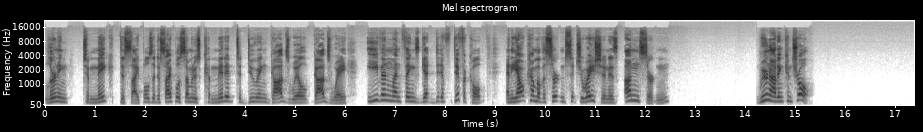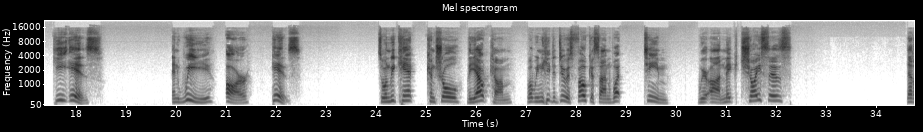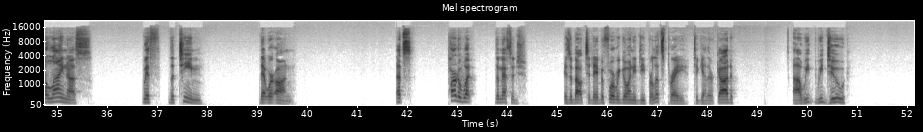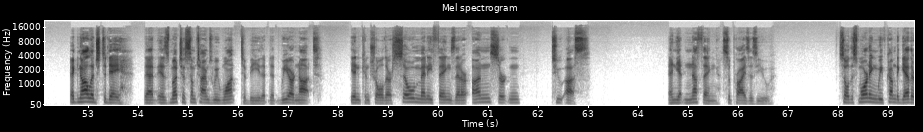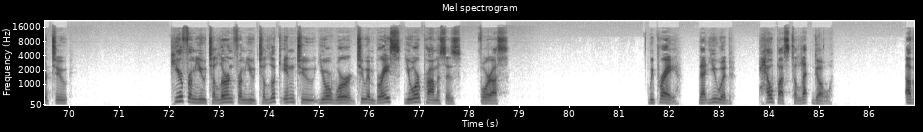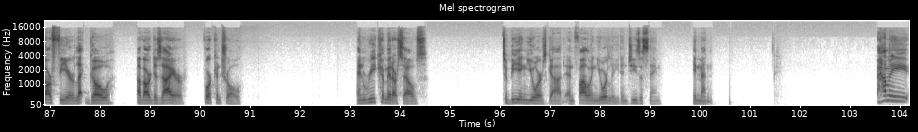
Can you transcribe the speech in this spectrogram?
learning to make disciples. A disciple is someone who's committed to doing God's will, God's way, even when things get dif- difficult and the outcome of a certain situation is uncertain. We're not in control. He is, and we are His. So when we can't control the outcome, what we need to do is focus on what team we're on. Make choices that align us with the team that we're on. That's part of what the message is about today. Before we go any deeper, let's pray together. God, uh, we, we do acknowledge today that as much as sometimes we want to be, that, that we are not in control. There are so many things that are uncertain to us, and yet nothing surprises you. So this morning we've come together to hear from you, to learn from you, to look into your word, to embrace your promises for us. We pray that you would help us to let go of our fear, let go of our desire for control, and recommit ourselves to being yours, God, and following your lead. In Jesus' name, amen. How many,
